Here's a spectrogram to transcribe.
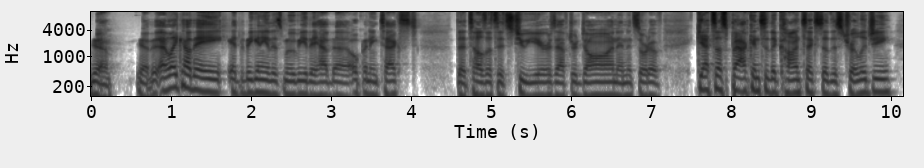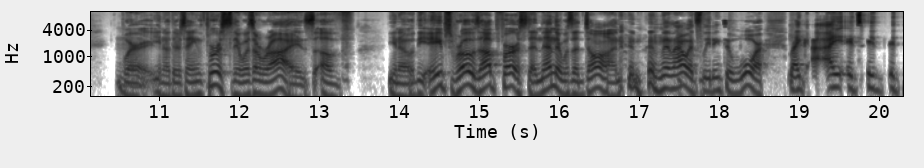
Yeah. Yeah. I like how they, at the beginning of this movie, they have the opening text that tells us it's two years after Dawn and it sort of gets us back into the context of this trilogy where, you know, they're saying first there was a rise of, you know, the apes rose up first and then there was a dawn and then now it's leading to war. Like I, it's, it, it,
